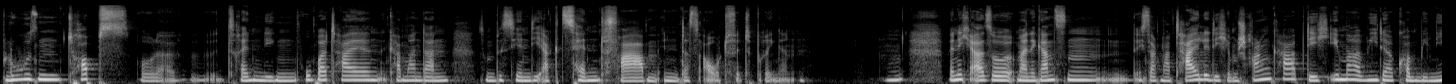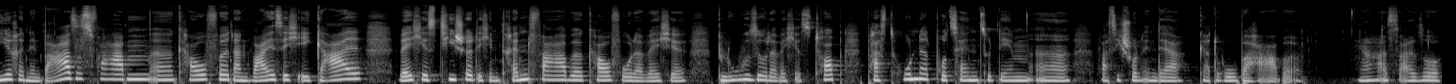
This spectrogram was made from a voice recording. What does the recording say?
Blusen, Tops oder trendigen Oberteilen kann man dann so ein bisschen die Akzentfarben in das Outfit bringen. Hm? Wenn ich also meine ganzen, ich sag mal, Teile, die ich im Schrank habe, die ich immer wieder kombiniere, in den Basisfarben äh, kaufe, dann weiß ich, egal welches T-Shirt ich in Trendfarbe kaufe oder welche Bluse oder welches Top, passt 100% zu dem, äh, was ich schon in der Garderobe habe. Ja, ist also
